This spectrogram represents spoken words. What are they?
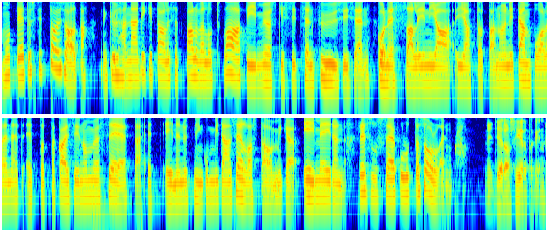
Mutta tietysti toisaalta, niin kyllähän nämä digitaaliset palvelut vaatii myöskin sit sen fyysisen konesalin ja, ja tota noin, niin tämän puolen, että et totta kai siinä on myös se, että et ei ne nyt niinku mitään sellaista ole, mikä ei meidän resursseja kuluttaisi ollenkaan. Niin tiedon siirtokin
